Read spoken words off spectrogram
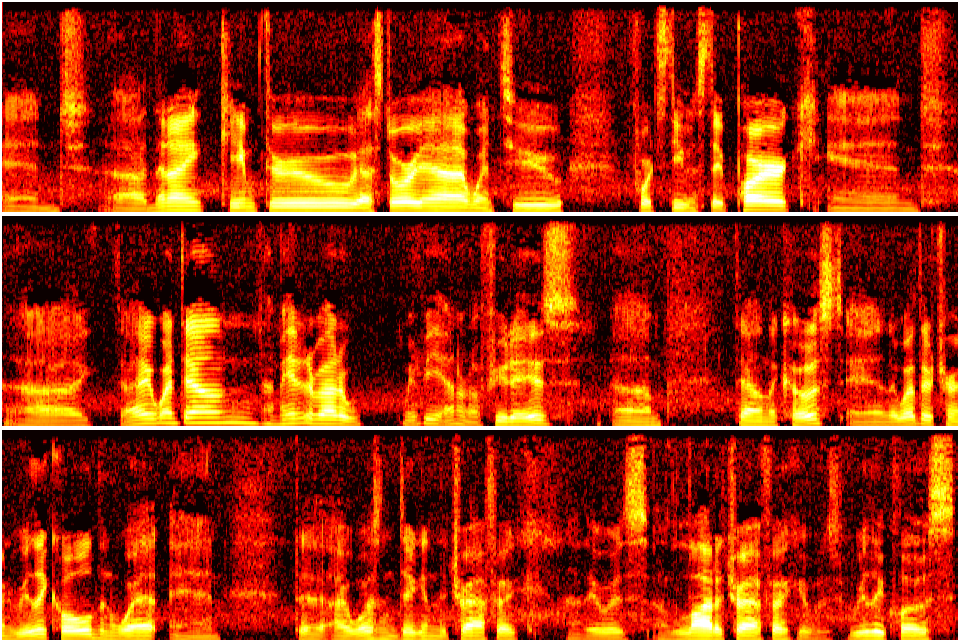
And uh, then I came through Astoria, I went to Fort Stevens State Park, and uh, I went down. I made it about a maybe I don't know a few days um, down the coast, and the weather turned really cold and wet, and the, I wasn't digging the traffic. Uh, there was a lot of traffic. It was really close,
